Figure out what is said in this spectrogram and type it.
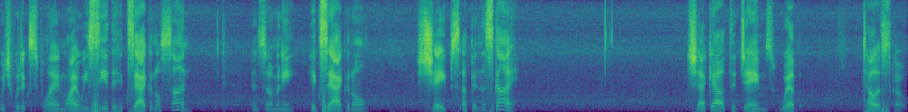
which would explain why we see the hexagonal sun and so many hexagonal shapes up in the sky. Check out the James Webb telescope.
